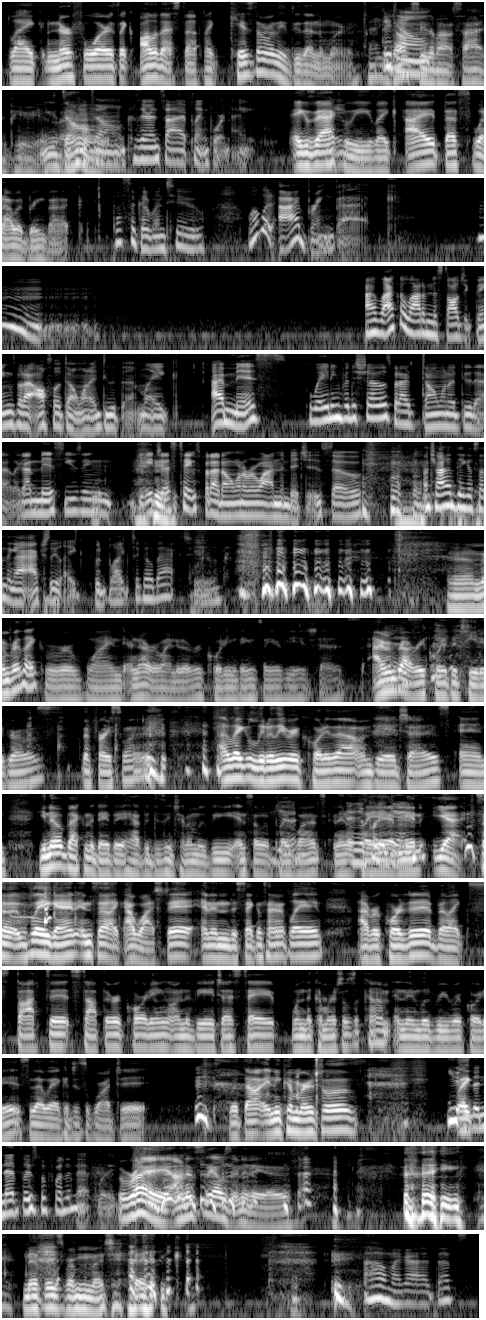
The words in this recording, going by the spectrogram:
like Nerf wars, like all of that stuff. Like kids don't really do that no more. Yeah, you They don't, see don't. them outside. Period. You Like, don't. don't because they're inside playing Fortnite. Exactly. Like I that's what I would bring back. That's a good one too. What would I bring back? Hmm. I like a lot of nostalgic things, but I also don't want to do them. Like I miss waiting for the shows, but I don't want to do that. Like I miss using VHS tapes, but I don't want to rewind them bitches. So I'm trying to think of something I actually like would like to go back to. Uh, remember like rewind or not rewind, but recording things on your VHS. I remember I recorded the Cheetah Girls, the first one. I like literally recorded that on VHS, and you know back in the day they had the Disney Channel movie, and so it would play Yeah. once and then it And play, play it. me again. and- yeah, so it would play again, and so like I watched it, and then the second time it played, I recorded it, but like stopped it, stopped the recording on the VHS tape when the commercials would come, and then would re-record it, so that way I could just watch it. Without any commercials, You Like- had the Netflix before the Netflix. Right. Honestly, I was innovative. Netflix from my check. Oh my god, that's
